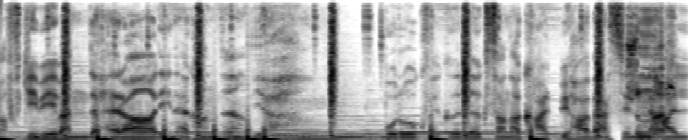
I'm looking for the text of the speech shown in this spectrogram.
Laf gibi ben de her haline kandım. Ya. Buruk ve kırık sana kalp bir habersin. Şunlar. Ne hal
